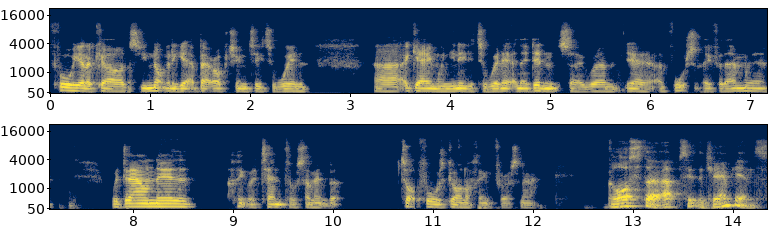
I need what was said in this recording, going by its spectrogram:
Four yellow cards. You're not going to get a better opportunity to win uh, a game when you needed to win it, and they didn't. So um, yeah, unfortunately for them, we're we're down there. I think we're tenth or something, but top four's gone. I think for us now. Gloucester upset the champions.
